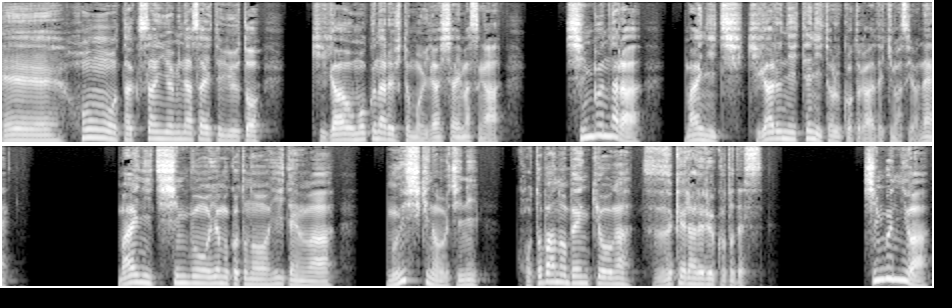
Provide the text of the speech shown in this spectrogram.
えー、本をたくさん読みなさいと言うと気が重くなる人もいらっしゃいますが、新聞なら毎日気軽に手に取ることができますよね。毎日新聞を読むことのいい点は、無意識のうちに言葉の勉強が続けられることです。新聞には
